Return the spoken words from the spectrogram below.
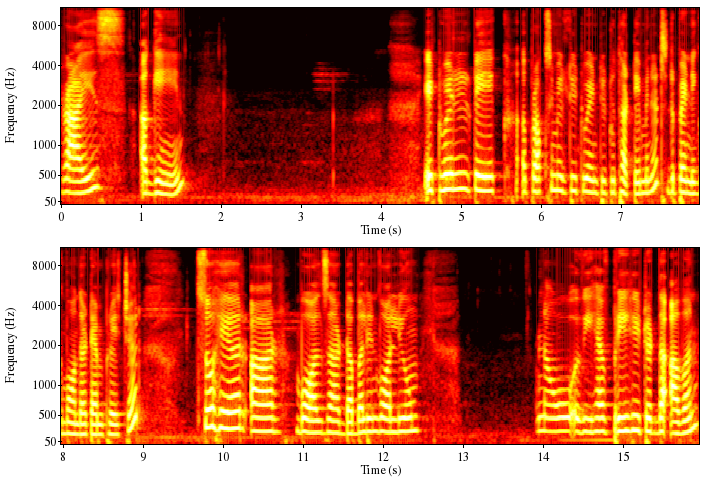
rise again. It will take approximately 20 to 30 minutes depending upon the temperature. So here our balls are double in volume. Now we have preheated the oven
